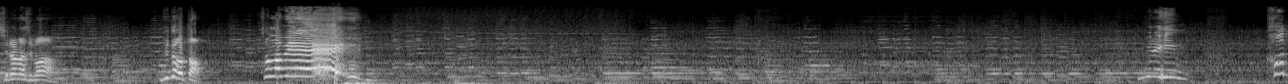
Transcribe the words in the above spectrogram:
지랄하지 마 민나갔다 솔라비 국민의 힘 컷!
